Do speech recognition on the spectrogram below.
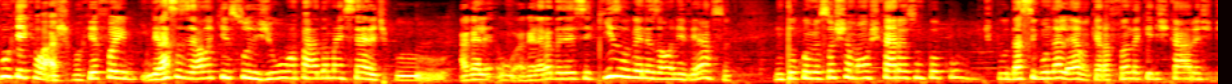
por que que eu acho? Porque foi graças a ela que surgiu uma parada mais séria. Tipo, a, galera, a galera da DC quis organizar o universo, então começou a chamar uns caras um pouco, tipo, da segunda leva, que era fã daqueles caras.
